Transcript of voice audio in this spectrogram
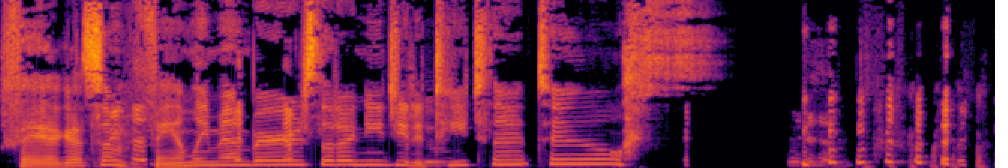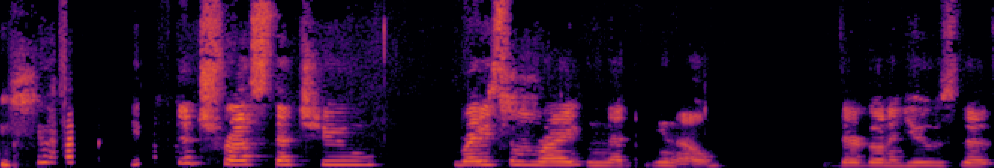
Faye, I got some family members that I need you to teach that to. You, have, you have to trust that you raised them right and that you know they're going to use the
